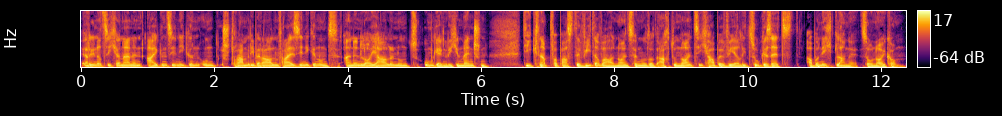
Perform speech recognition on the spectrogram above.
erinnert sich an einen eigensinnigen und stramm liberalen Freisinnigen und einen loyalen und umgänglichen Menschen. Die knapp verpasste Wiederwahl 1998 habe Wehrli zugesetzt, aber aber nicht lange, so Neukomm.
